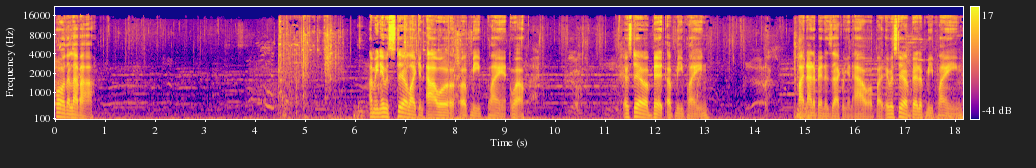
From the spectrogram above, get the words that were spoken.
For the lava. I mean, it was still like an hour of me playing. Well, it was still a bit of me playing. Might not have been exactly an hour, but it was still a bit of me playing.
